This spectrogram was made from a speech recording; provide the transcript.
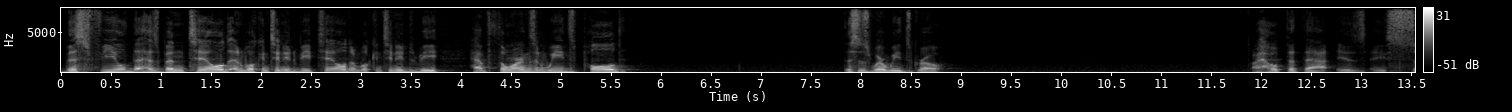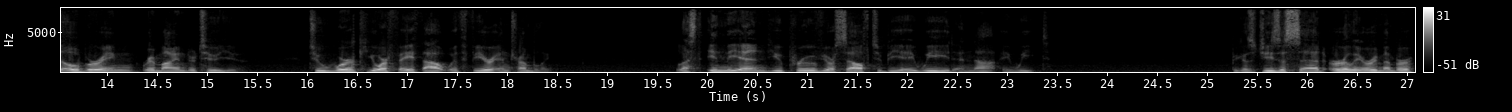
This field that has been tilled and will continue to be tilled and will continue to be have thorns and weeds pulled this is where weeds grow. I hope that that is a sobering reminder to you to work your faith out with fear and trembling, lest in the end you prove yourself to be a weed and not a wheat. Because Jesus said earlier, remember,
